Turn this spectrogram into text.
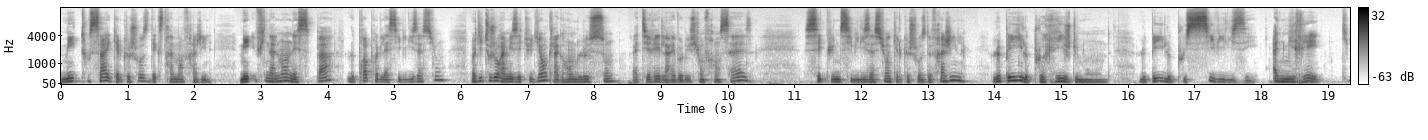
Mais tout ça est quelque chose d'extrêmement fragile. Mais finalement, n'est-ce pas le propre de la civilisation? Moi, je dis toujours à mes étudiants que la grande leçon à tirer de la Révolution française, c'est qu'une civilisation est quelque chose de fragile le pays le plus riche du monde, le pays le plus civilisé, admiré, qui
